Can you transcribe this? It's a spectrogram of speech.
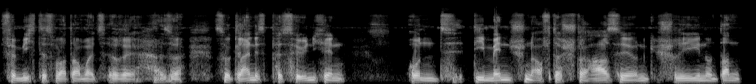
für mich, das war damals irre. Also so ein kleines Persönchen und die Menschen auf der Straße und geschrien und dann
